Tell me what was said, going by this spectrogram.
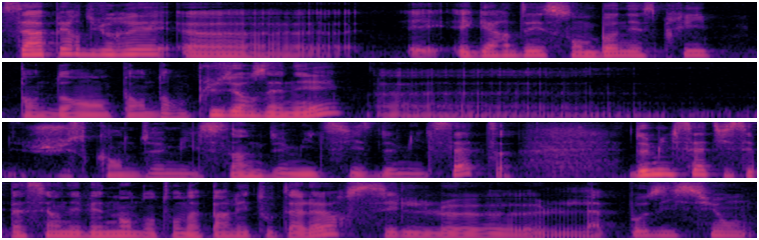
Ça a perduré euh, et, et gardé son bon esprit pendant, pendant plusieurs années, euh, jusqu'en 2005, 2006, 2007. 2007, il s'est passé un événement dont on a parlé tout à l'heure, c'est la position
